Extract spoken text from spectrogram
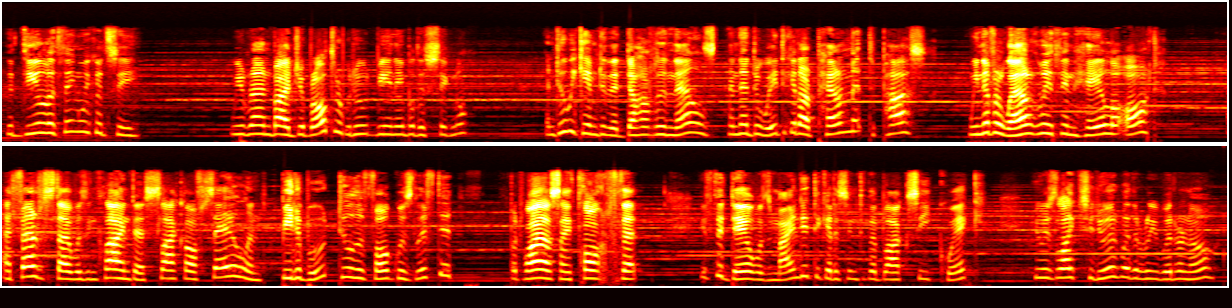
the deal o' thing we could see. We ran by Gibraltar without being able to signal, until we came to the Dardanelles and had to wait to get our permit to pass. We never were within hail o' aught. At first I was inclined to slack off sail and beat about till the fog was lifted, but whilst I thought that if the Deil was minded to get us into the Black Sea quick, he was like to do it whether we would or no.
